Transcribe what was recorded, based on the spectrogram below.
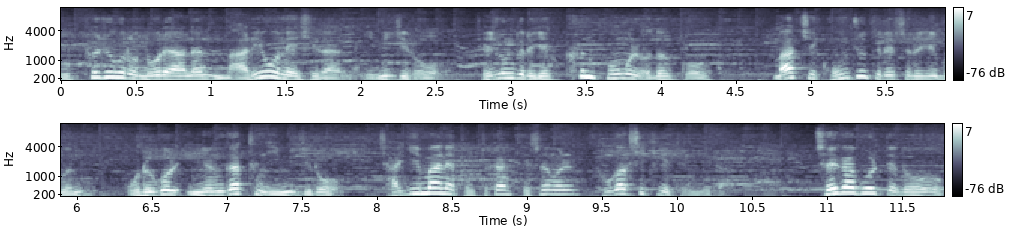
무표정으로 노래하는 마리오넷이란 이미지로 대중들에게 큰 호응을 얻었고 마치 공주 드레스를 입은 오르골 인형 같은 이미지로 자기만의 독특한 개성을 부각시키게 됩니다. 제가 볼 때도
